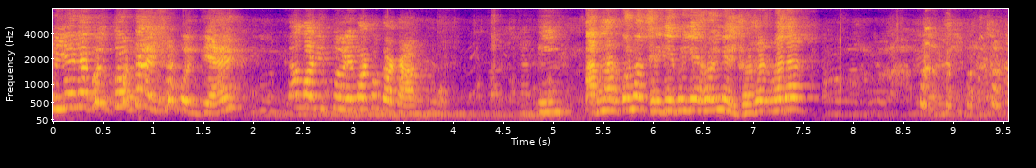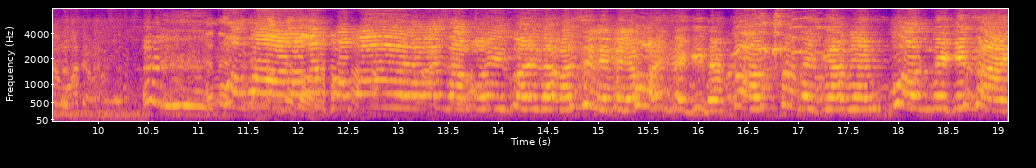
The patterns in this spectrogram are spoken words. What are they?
বিয়ে না করে তোরটা আসলে বলতে হ্যাঁ? আমারই তোরে পাকো টাকা? আপনার কোনো ছেলে বিয়ে হয়নি শ্বশুর বাজার? আমার আমার কষ্ট দেখে আমি আমি ফোন দেখে যাই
